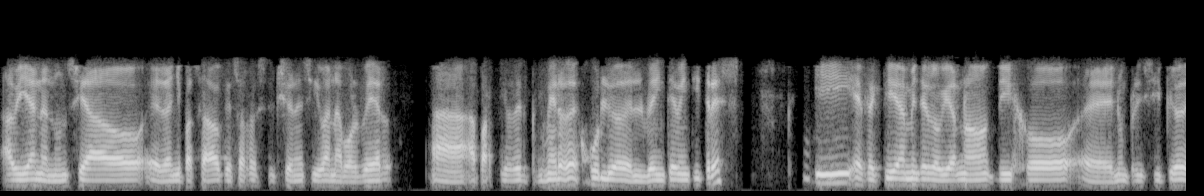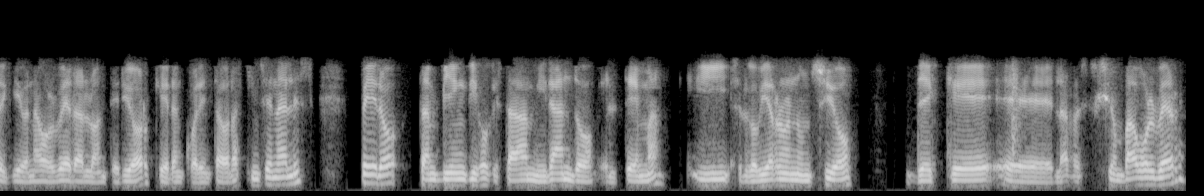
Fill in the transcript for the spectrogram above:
Habían anunciado el año pasado que esas restricciones iban a volver a, a partir del primero de julio del 2023 y efectivamente el gobierno dijo eh, en un principio de que iban a volver a lo anterior, que eran 40 horas quincenales, pero también dijo que estaba mirando el tema y el gobierno anunció de que eh, la restricción va a volver,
